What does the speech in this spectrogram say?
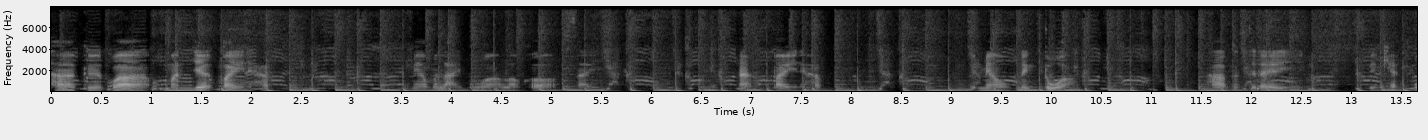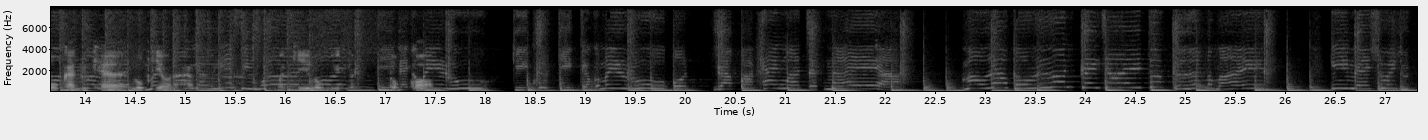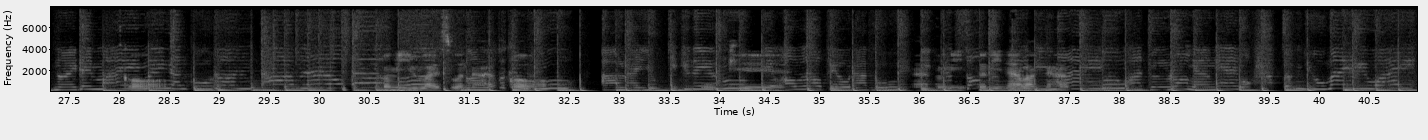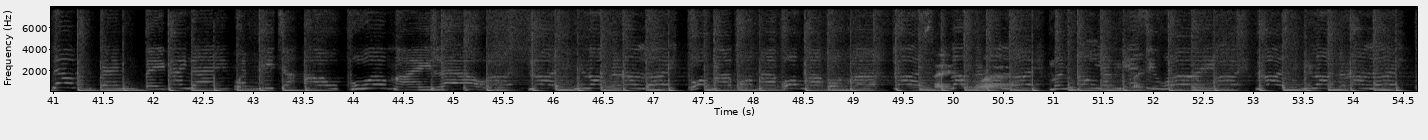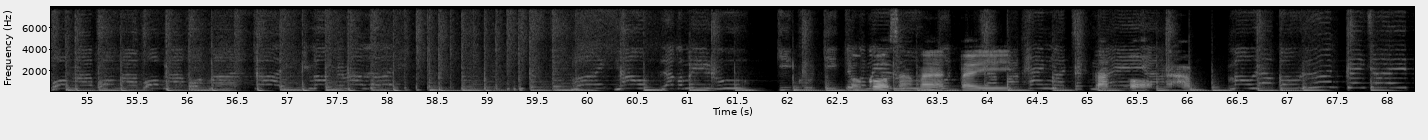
ถ้าเกิดว่ามันเยอะไปนะครับ แมวมันหลายตัวเราก็ใส่อะไปนะครับ เป็นแมวหนึ่งตัว ภาพมันจะได้เป็นแค่โฟกัสอยู่แค่รูปเดียวนะครับ เมื่อกี้รูปอื่นมันตกกรอบก็ ก็มีอยู่หลายส่วนนะครับก็โอเคอะตัวนี้ตัวนี้น่ารักนะครับใส่คำว่า เราก็สามารถไปตัดออกนะครับ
